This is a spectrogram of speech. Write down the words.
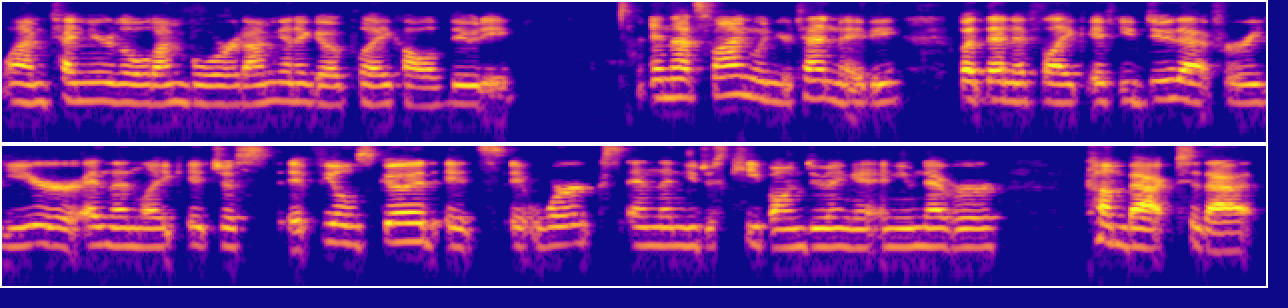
well, I'm 10 years old, I'm bored, I'm going to go play Call of Duty. And that's fine when you're 10 maybe, but then if like if you do that for a year and then like it just it feels good it's it works and then you just keep on doing it and you never come back to that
